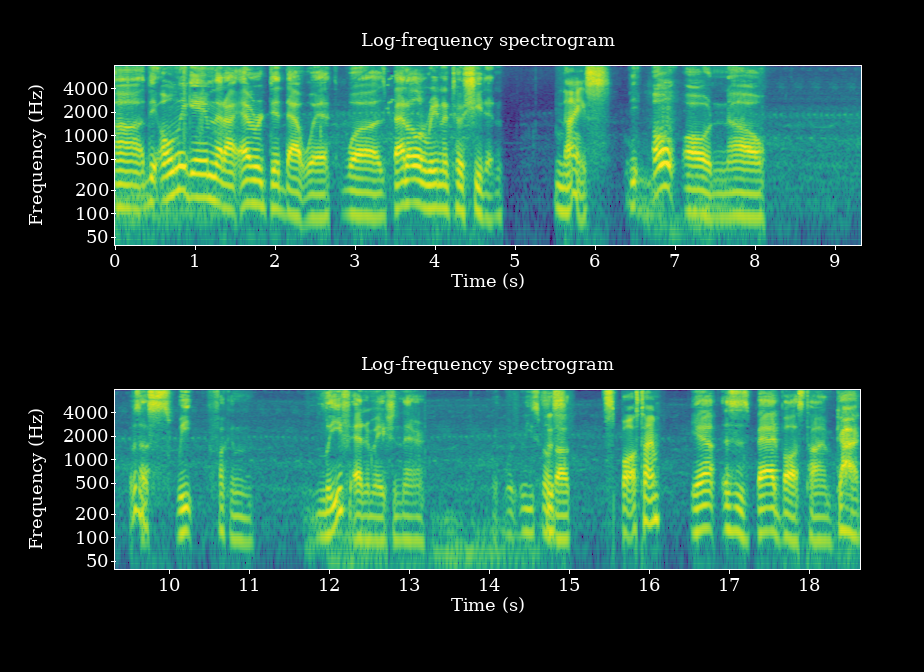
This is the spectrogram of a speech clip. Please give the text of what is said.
Uh, the only game that I ever did that with was Battle Arena Toshiden. Nice. The oh oh no, that was a sweet fucking leaf animation there. What, what do you smell, This, dog? this boss time. Yeah, this is bad boss time. God,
